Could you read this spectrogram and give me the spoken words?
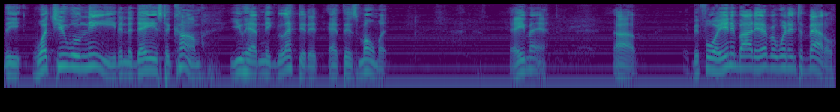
the what you will need in the days to come, you have neglected it at this moment. Amen. Uh, before anybody ever went into battle,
